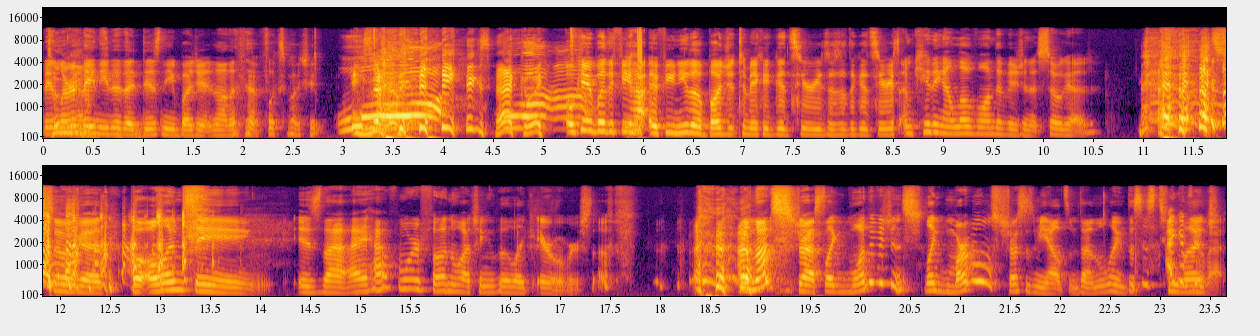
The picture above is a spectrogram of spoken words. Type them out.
They To learned me, they needed it's- a Disney budget, not a Netflix budget. Exactly, exactly. Okay, but if you ha- if you need a budget to make a good series, is it a good series? I'm kidding. I love WandaVision. It's so good. It's so good. But all I'm saying is that I have more fun watching the like Arrowverse stuff. I'm not stressed. Like WandaVision, like Marvel stresses me out sometimes. I'm like, this is too I can much. feel that.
